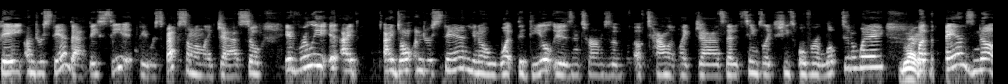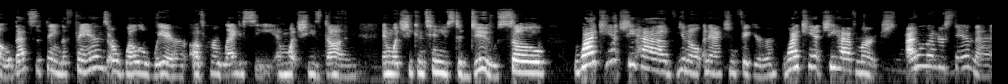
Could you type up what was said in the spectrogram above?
they understand that, they see it, they respect someone like Jazz. So it really, it, I I don't understand, you know, what the deal is in terms of, of talent like Jazz, that it seems like she's overlooked in a way. Right. But the fans know. That's the thing. The fans are well aware of her legacy and what she's done and what she continues to do. So why can't she have, you know, an action figure? Why can't she have merch? I don't understand that.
